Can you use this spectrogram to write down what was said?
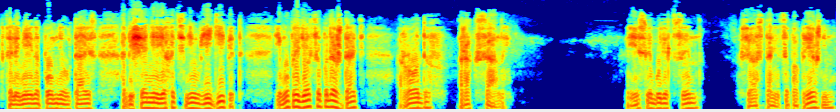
Птолемей напомнил Таис обещание ехать с ним в Египет. Ему придется подождать родов Роксаны. Если будет сын, все останется по-прежнему.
